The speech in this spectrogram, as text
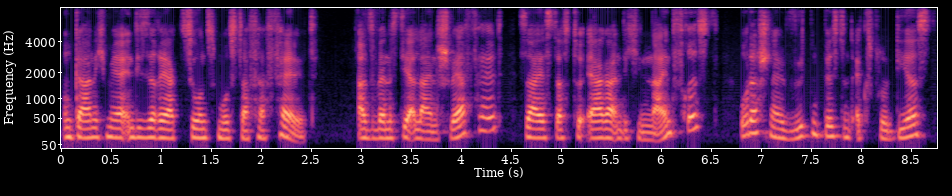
und gar nicht mehr in diese Reaktionsmuster verfällt. Also wenn es dir allein schwerfällt, sei es, dass du Ärger in dich hineinfrisst oder schnell wütend bist und explodierst,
